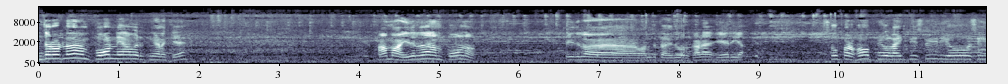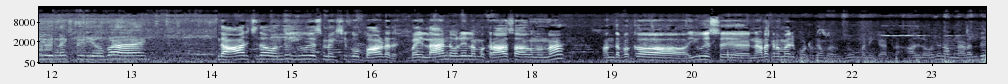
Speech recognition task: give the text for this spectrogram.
இந்த ரோட்டில் தான் நம்ம போன ஞாபகம் இருக்குங்க எனக்கு. ஆமாம் இதில் தான் நம்ம போனோம் இதில் வந்துட்டோம். இது ஒரு கடை area. Super hope you like this video see you next video bye இந்த ஆர்ச் தான் வந்து US Mexico border by land வழியில் நம்ம கிராஸ் ஆகணும்னா அந்த பக்கம் யூஎஸ் நடக்கிற மாதிரி போட்டிருக்கேன் பாருங்க. ஜூம் பண்ணி காட்டுறேன். அதில் வந்து நம்ம நடந்து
